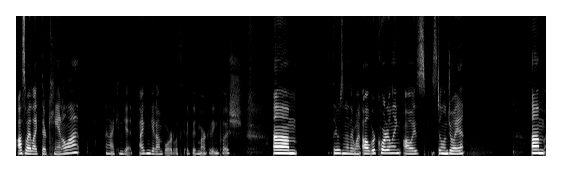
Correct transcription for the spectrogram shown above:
Also, I like their can a lot, and I can get I can get on board with a good marketing push. Um, there's another one. Oh, Recorderling. Always still enjoy it. Um,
